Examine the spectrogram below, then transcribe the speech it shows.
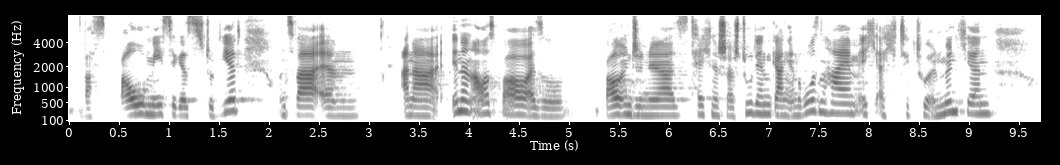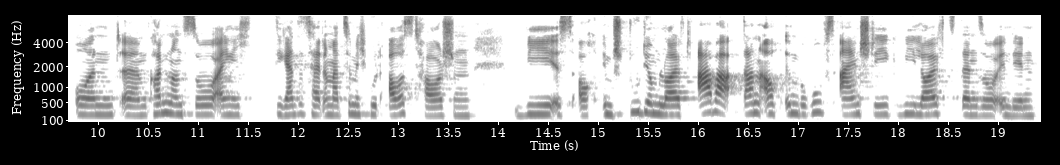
was Baumäßiges studiert und zwar ähm, Anna Innenausbau, also Bauingenieurs technischer Studiengang in Rosenheim, ich Architektur in München und ähm, konnten uns so eigentlich die ganze Zeit immer ziemlich gut austauschen, wie es auch im Studium läuft, aber dann auch im Berufseinstieg, wie läuft es denn so in den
